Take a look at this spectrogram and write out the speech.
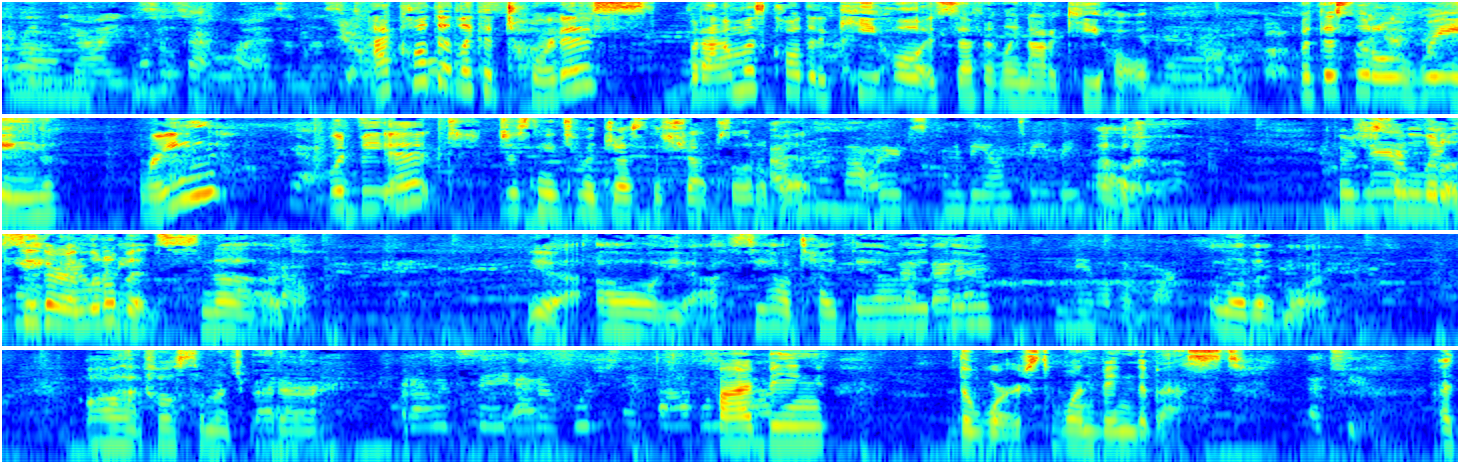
um, what is that called? I called it like a tortoise, but I almost called it a keyhole. It's definitely not a keyhole. No. But this little ring, ring yeah. would be it. Just need to adjust the straps a little bit. Oh, I thought we were just going to be on TV. Oh. They're just they're, a little, see, they're a little bit snug. Oh, okay. Yeah. Oh, yeah. See how tight they are right better? there? You need a little bit more. A little bit more. Oh, that feels so much better. But I would say out of, would you say five? Five being the worst, one being the best. A two. A,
